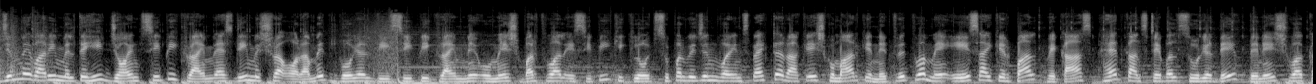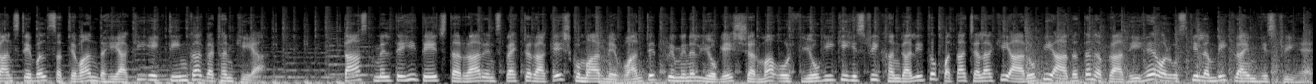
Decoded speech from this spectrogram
जिम्मेवारी मिलते ही joint CP crime S D Mishra और अमित गोयल डीसीपी क्राइम ने उमेश बर्थवाल एसीपी की क्लोज सुपरविजन व इंस्पेक्टर राकेश कुमार के नेतृत्व में ASI Kirpal Vikas head constable Suryadev Dinesh व कांस्टेबल सत्यवान दहिया की एक टीम का गठन किया। टास्क मिलते ही तेज तर्रार इंस्पेक्टर राकेश कुमार ने वांटेड क्रिमिनल योगेश शर्मा उर्फ़ योगी की हिस्ट्री खंगाली तो पता चला कि आरोपी आदतन अपराधी है और उसकी लंबी क्राइम हिस्ट्री है।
